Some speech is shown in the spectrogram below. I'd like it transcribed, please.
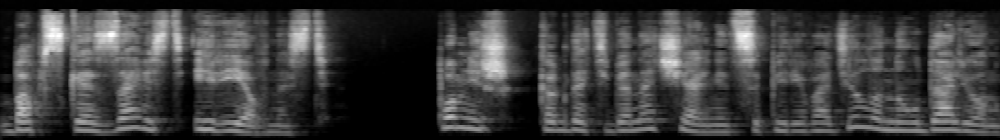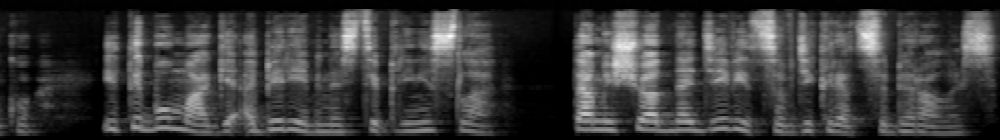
Бабская зависть и ревность. Помнишь, когда тебя начальница переводила на удаленку, и ты бумаги о беременности принесла? Там еще одна девица в декрет собиралась.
